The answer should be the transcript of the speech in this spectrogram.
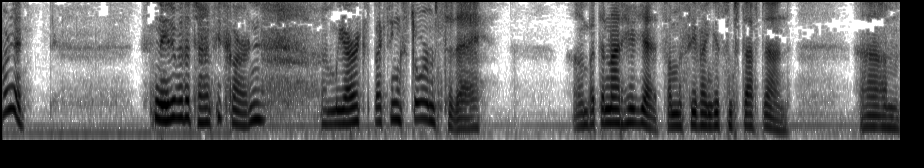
Morning. It's Nita with a Time-Peace Garden. And we are expecting storms today. Um, but they're not here yet, so I'm going to see if I can get some stuff done. Um,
